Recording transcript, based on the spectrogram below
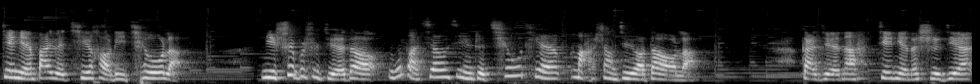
今年八月七号立秋了，你是不是觉得无法相信这秋天马上就要到了？感觉呢，今年的时间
